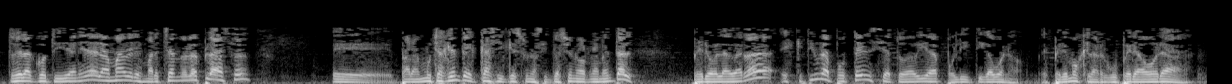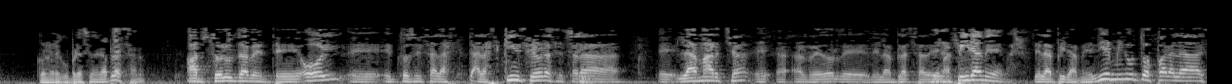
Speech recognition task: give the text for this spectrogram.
Entonces la cotidianidad de las madres marchando a la plaza, eh, para mucha gente casi que es una situación ornamental, pero la verdad es que tiene una potencia todavía política. Bueno, esperemos que la recupere ahora con la recuperación de la plaza, ¿no? Absolutamente. Hoy, eh, entonces a las, a las 15 horas estará eh, la marcha eh, a- alrededor de, de la Plaza de, De la pirámide de Mayo. de la pirámide. Diez minutos para las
